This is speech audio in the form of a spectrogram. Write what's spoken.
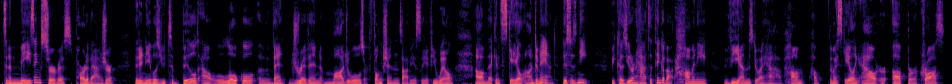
It's an amazing service, part of Azure, that enables you to build out local event driven modules or functions, obviously, if you will, um, that can scale on demand. This is neat because you don't have to think about how many VMs do I have? How, how am I scaling out or up or across?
